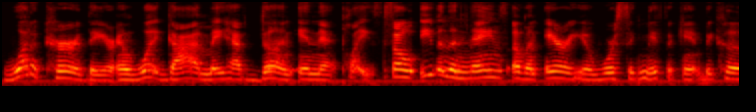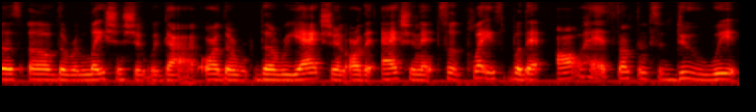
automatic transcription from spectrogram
what occurred there and what God may have done in that place. So even the names of an area were significant because of the relationship with God or the the reaction or the action that took place, but that all had something to do with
